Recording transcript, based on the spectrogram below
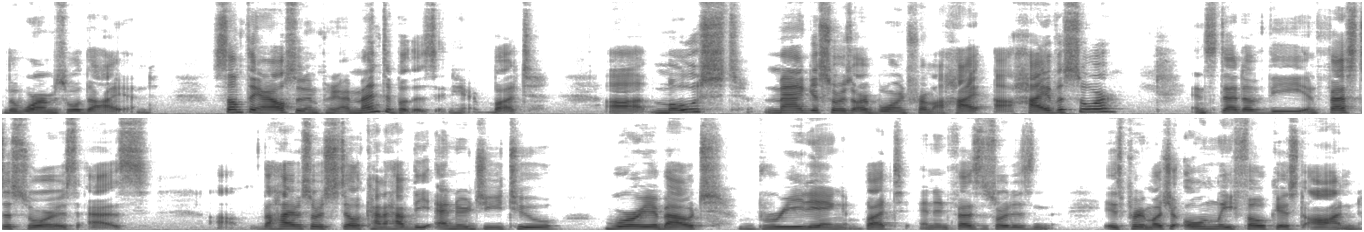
the worms will die. And something I also didn't put in, I meant to put this in here, but uh, most Magasaurs are born from a, hy- a instead of the Infestasaurs, as um, the Hyvasaurs still kind of have the energy to worry about breeding, but an Infestasaur is is pretty much only focused on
